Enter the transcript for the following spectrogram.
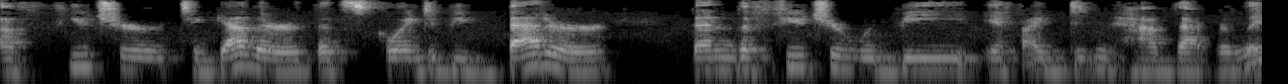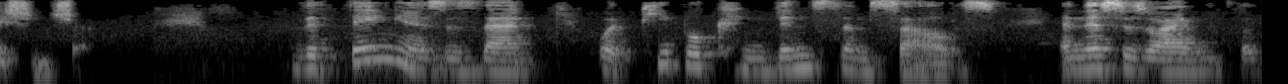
a future together that's going to be better than the future would be if I didn't have that relationship. The thing is, is that what people convince themselves and this is why the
